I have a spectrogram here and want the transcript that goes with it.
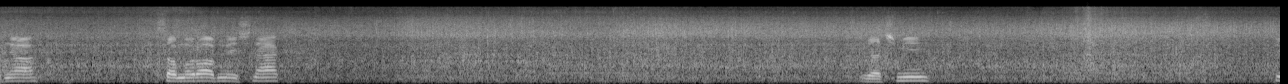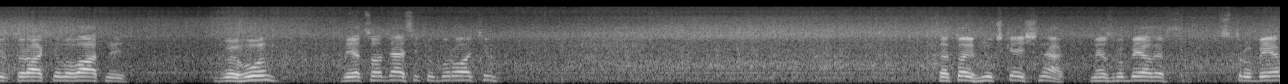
дня. Саморобний шнек. Ячмінь. Півтора кіловатний двигун 910 оборотів. Це той гнучкий шнек. Ми зробили з труби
